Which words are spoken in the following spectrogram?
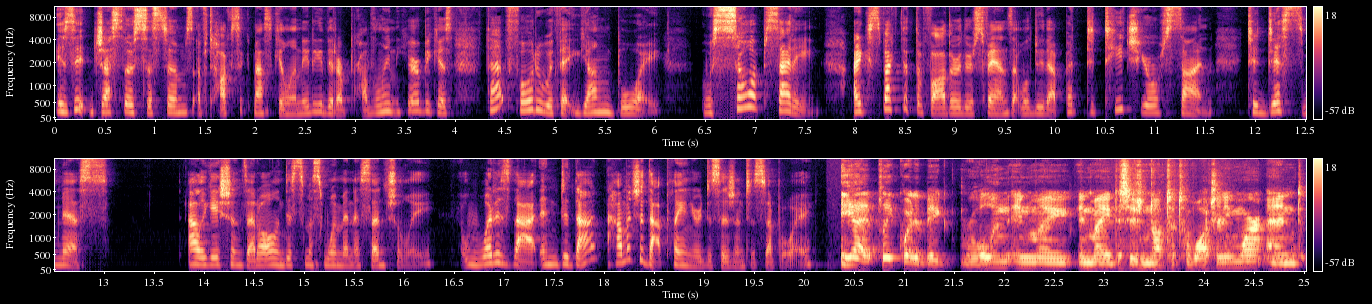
is it just those systems of toxic masculinity that are prevalent here? Because that photo with that young boy was so upsetting. I expect that the father, there's fans that will do that, but to teach your son to dismiss allegations at all and dismiss women essentially, what is that? And did that, how much did that play in your decision to step away? Yeah, it played quite a big role in, in my in my decision not to, to watch anymore. And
